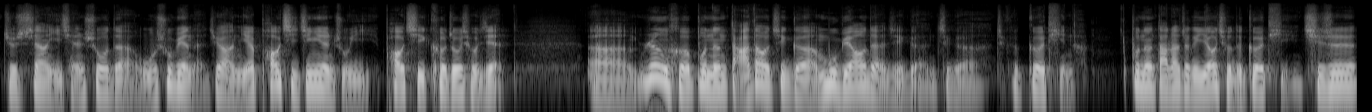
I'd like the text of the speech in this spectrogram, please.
就是像以前说的无数遍的，就要你要抛弃经验主义，抛弃刻舟求剑。呃，任何不能达到这个目标的这个这个这个个体呢，不能达到这个要求的个体，其实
